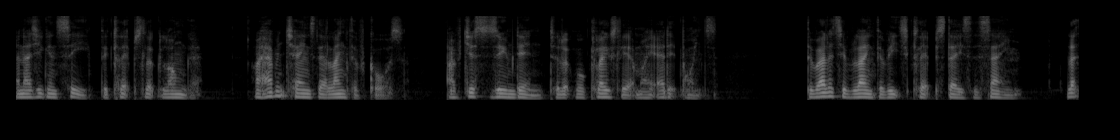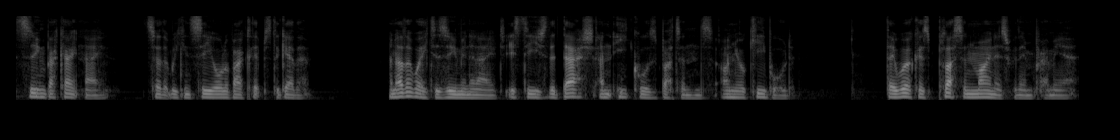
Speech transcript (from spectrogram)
and as you can see, the clips look longer. I haven't changed their length of course, I've just zoomed in to look more closely at my edit points. The relative length of each clip stays the same. Let's zoom back out now so that we can see all of our clips together. Another way to zoom in and out is to use the dash and equals buttons on your keyboard. They work as plus and minus within Premiere.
